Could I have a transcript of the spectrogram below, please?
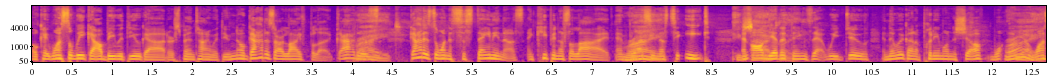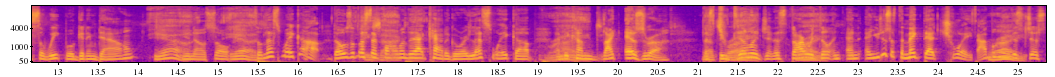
okay, once a week I'll be with you, God, or spend time with you. No, God is our lifeblood. God is God is the one that's sustaining us and keeping us alive and blessing us to eat. And all the other things that we do, and then we're gonna put him on the shelf. You know, once a week, we'll get him down yeah, you know so yeah, so let's wake up those of us that fall into that category let's wake up and become like ezra let's That's be right. diligent let's start with Right. diligent and, and you just have to make that choice i believe it's just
